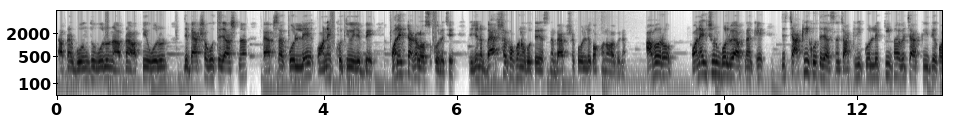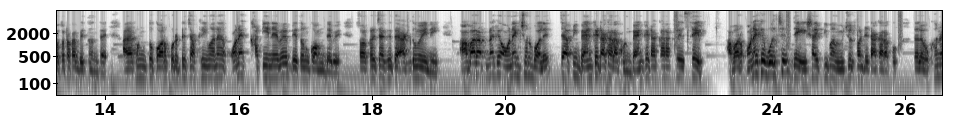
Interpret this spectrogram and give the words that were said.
আপনার বন্ধু বলুন, আপনার আত্মীয় বলুন, যে ব্যবসা করতে যাস না, ব্যবসা করলে অনেক ক্ষতি হয়ে যাবে, অনেক টাকা লস করেছে, এই জন্য ব্যবসা কখনো করতে যাস না, ব্যবসা করলে কখনো হবে না। আবারও অনেকজন বলবে আপনাকে যে চাকরি করতে যাস না, চাকরি করলে কীভাবে চাকরিতে কত টাকা বেতন দেয়? আর এখন তো কর্পোরেটের চাকরি মানে অনেক খাটিয়ে নেবে, বেতন কম দেবে। সরকারি চাকরিতে একদমই নেই। আবার আপনাকে অনেকজন বলে যে আপনি ব্যাংকে টাকা রাখুন। ব্যাংকে টাকা রাখলে সেফ আবার অনেকে বলছে যে এসআইপি বা মিউচুয়াল ফান্ডে টাকা রাখো, তাহলে ওখানে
